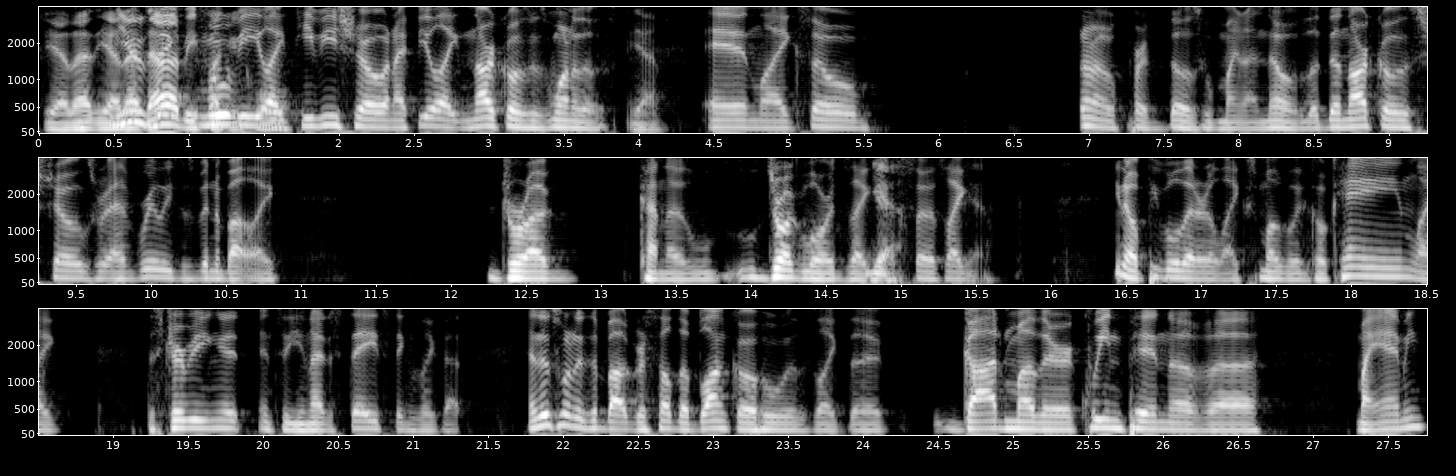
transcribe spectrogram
Yeah. That. Yeah. Music, that, that would be movie, cool. like TV show, and I feel like Narcos is one of those. Yeah. And like so, I don't know for those who might not know, the, the Narcos shows have really just been about like drug kind of drug lords, I guess. Yeah. So it's like Yeah. you know people that are like smuggling cocaine, like distributing it into the United States, things like that. And this one is about Griselda Blanco, who was like the godmother, queen pin of uh, Miami.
